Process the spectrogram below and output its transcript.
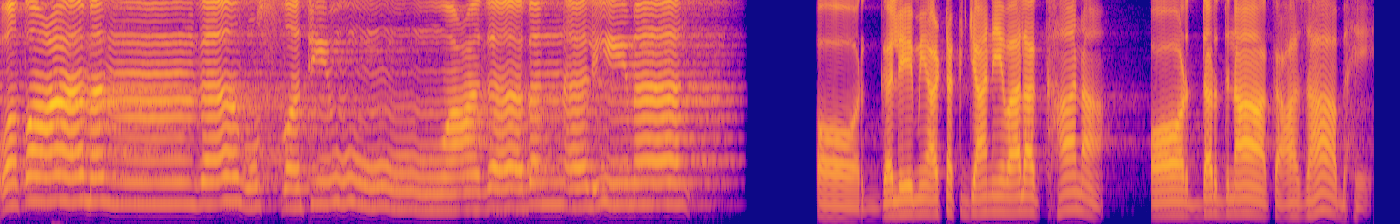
وطعاما ذا غصة وعذابا أليما. اور گلے میں اٹک جانے والا کھانا اور دردناک عذاب ہے۔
